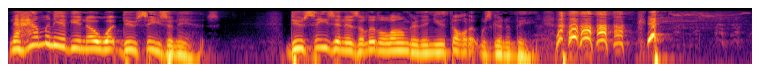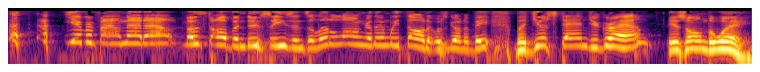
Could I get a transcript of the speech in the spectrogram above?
Now, how many of you know what due season is? Due season is a little longer than you thought it was going to be. you ever found that out? Most often, due season's a little longer than we thought it was going to be, but just stand your ground is on the way.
